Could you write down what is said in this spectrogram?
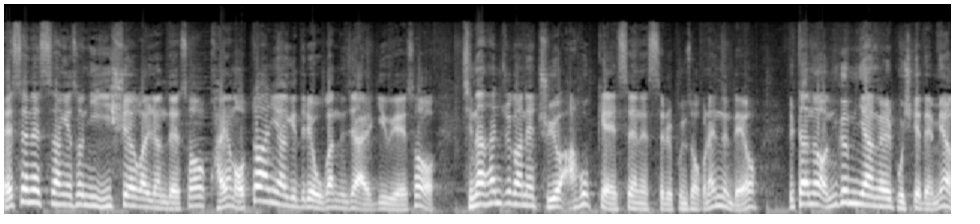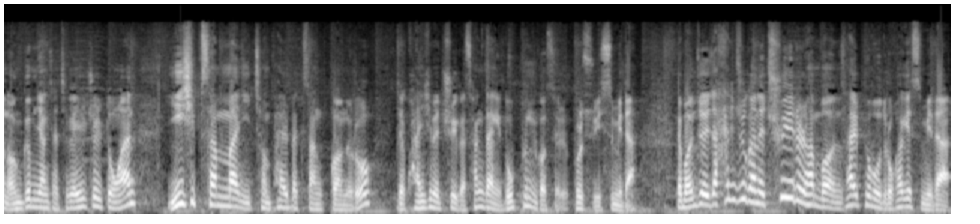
SNS상에선 이 이슈에 관련돼서 과연 어떠한 이야기들이 오갔는지 알기 위해서 지난 한 주간의 주요 9개 SNS를 분석을 했는데요. 일단은 언급량을 보시게 되면 언급량 자체가 일주일 동안 23만 2,800상건으로 이제 관심의 추이가 상당히 높은 것을 볼 수 있습니다. 먼저 이제 한 주간의 추이를 한번 살펴보도록 하겠습니다.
